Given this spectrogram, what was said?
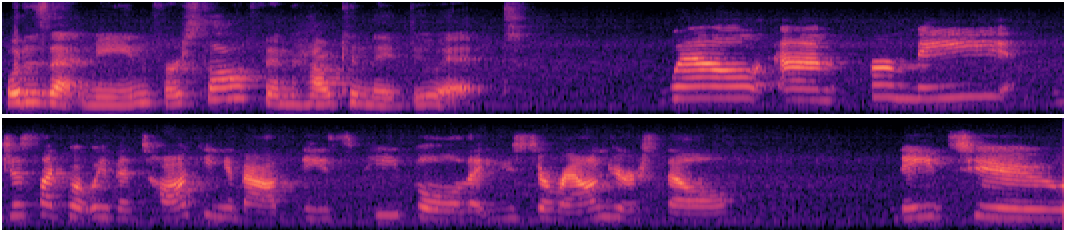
what does that mean first off, and how can they do it? Well, um, for me, just like what we've been talking about, these people that you surround yourself need to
